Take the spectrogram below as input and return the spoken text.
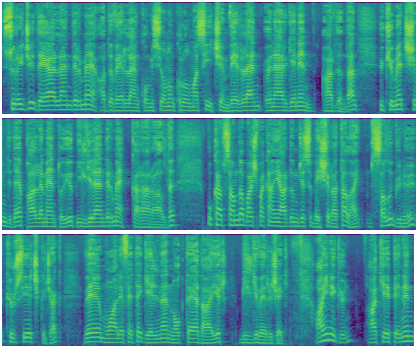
Süreci değerlendirme adı verilen komisyonun kurulması için verilen önergenin ardından hükümet şimdi de parlamentoyu bilgilendirme kararı aldı. Bu kapsamda Başbakan Yardımcısı Beşir Atalay salı günü kürsüye çıkacak ve muhalefete gelinen noktaya dair bilgi verecek. Aynı gün AKP'nin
